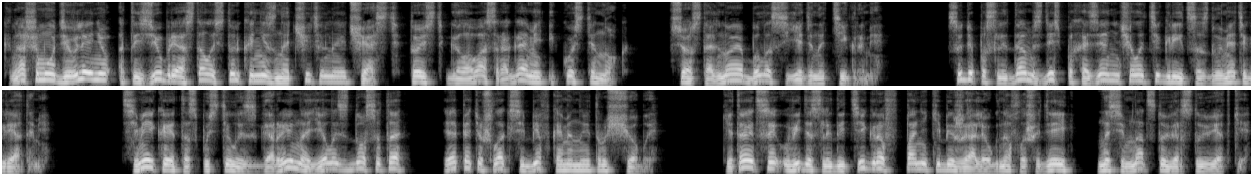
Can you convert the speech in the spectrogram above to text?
К нашему удивлению, от Изюбря осталась только незначительная часть, то есть голова с рогами и кости ног. Все остальное было съедено тиграми. Судя по следам, здесь похозяйничала тигрица с двумя тигрятами. Семейка эта спустилась с горы, наелась досыта и опять ушла к себе в каменные трущобы. Китайцы, увидя следы тигров, в панике бежали, угнав лошадей на семнадцатую версту ветки.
